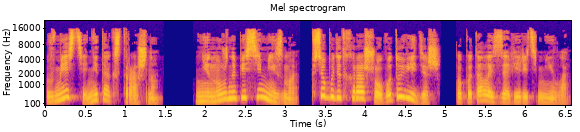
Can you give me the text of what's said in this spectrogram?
Вместе не так страшно. Не нужно пессимизма. Все будет хорошо, вот увидишь, попыталась заверить Мила.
